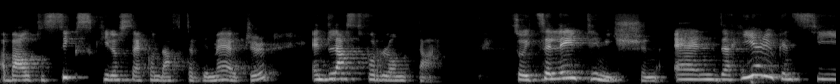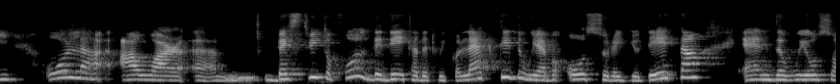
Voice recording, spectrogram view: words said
about 6 kilosecond after the merger and last for a long time. So it's a late emission. And uh, here you can see all uh, our um, best fit of all the data that we collected. We have also radio data and we also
